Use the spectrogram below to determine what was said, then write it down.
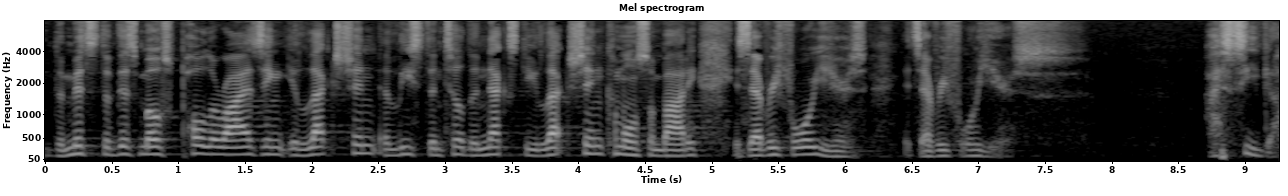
In the midst of this most polarizing election, at least until the next election, come on, somebody, it's every four years. It's every four years. I see God.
